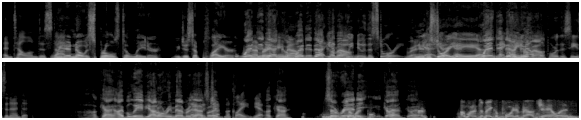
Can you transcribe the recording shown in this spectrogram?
and tell him to stop. We didn't know it was Sproles till later. We just a player. When Remember did that come, out? when did Well, that yeah, come but out? we knew the story. Right. We knew Yeah, the story. Yeah, yeah, yeah. When did it that came come out out? before the season ended. Okay, I believe you. I don't remember That that, was but Jeff McLane. Yep. I, okay. So Randy, my- go ahead. Go ahead. I wanted to make a point about Jalen.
